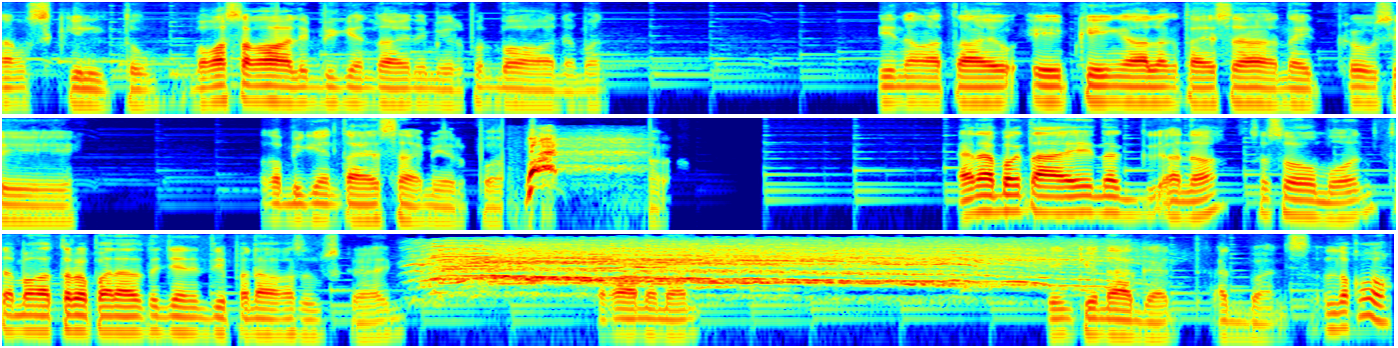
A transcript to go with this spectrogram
Ng skill to. Baka sakali bigyan tayo ni Mirpon. Baka naman. Hindi na nga tayo. AFK nga lang tayo sa Night Crows eh. Baka bigyan tayo sa Mirpon. Kaya na bang tayo nag, ano, sa summon? Sa mga tropa natin dyan hindi pa nakaka-subscribe. Baka naman. Thank you na agad. Advance. Ala ko.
